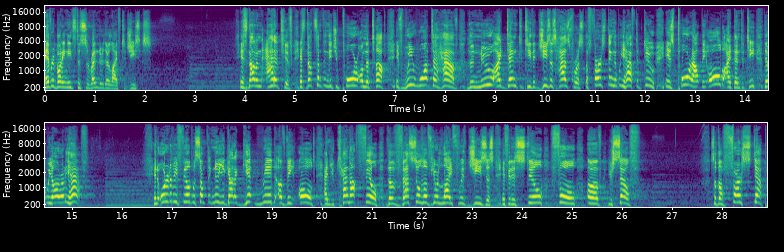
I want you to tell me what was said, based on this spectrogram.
Everybody needs to surrender their life to Jesus. It's not an additive. It's not something that you pour on the top. If we want to have the new identity that Jesus has for us, the first thing that we have to do is pour out the old identity that we already have. In order to be filled with something new, you got to get rid of the old. And you cannot fill the vessel of your life with Jesus if it is still full of yourself. So, the first step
